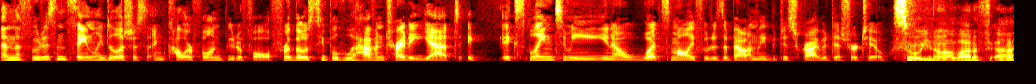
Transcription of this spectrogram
And the food is insanely delicious and colorful and beautiful. For those people who haven't tried it yet, it, explain to me, you know, what Somali food is about and maybe describe a dish or two. So, you know, a lot of, uh,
